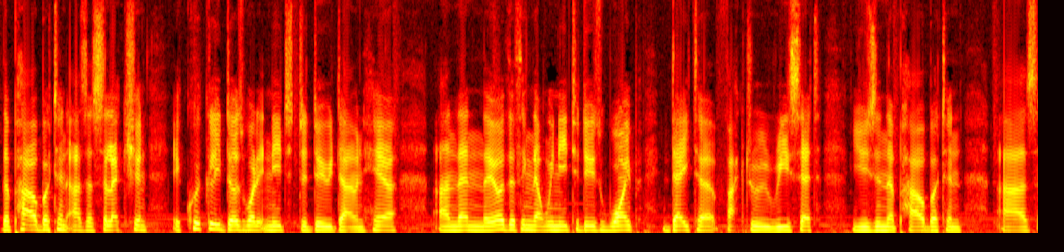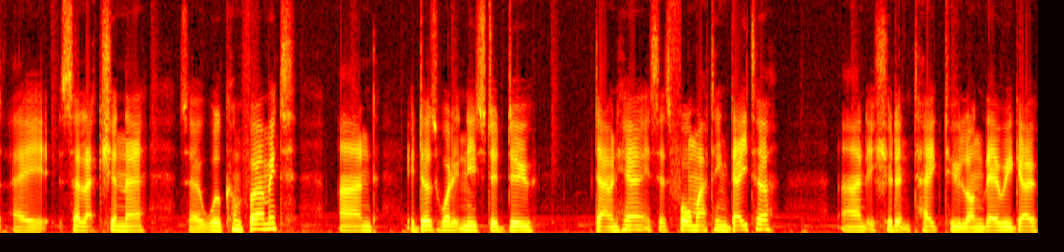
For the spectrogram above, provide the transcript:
the power button as a selection. It quickly does what it needs to do down here. And then the other thing that we need to do is wipe data factory reset using the power button as a selection there. So we'll confirm it and it does what it needs to do down here. It says formatting data and it shouldn't take too long. There we go.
